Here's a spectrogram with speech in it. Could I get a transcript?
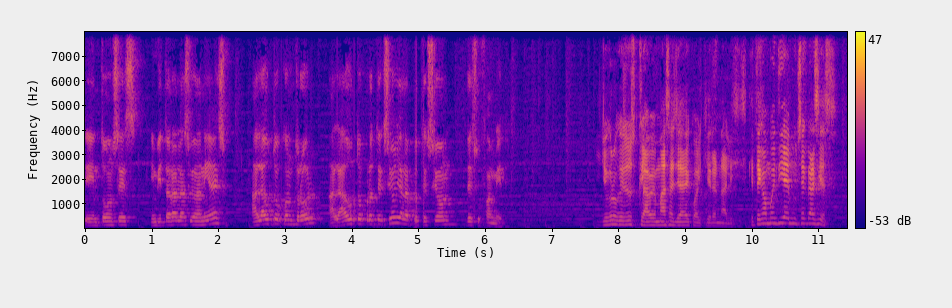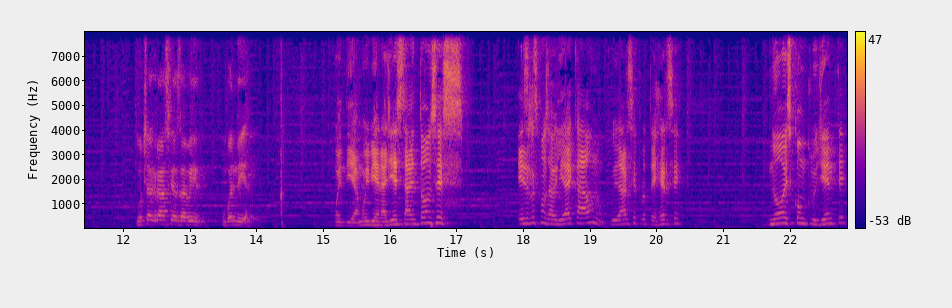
Entonces, invitar a la ciudadanía a eso, al autocontrol, a la autoprotección y a la protección de su familia. Yo creo que eso es clave más allá de cualquier análisis. Que tengan buen día y muchas gracias. Muchas gracias, David. Un buen día. Buen día, muy bien. Allí está entonces. Es responsabilidad de cada uno cuidarse, protegerse no es concluyente,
